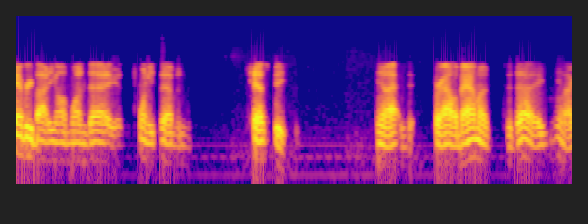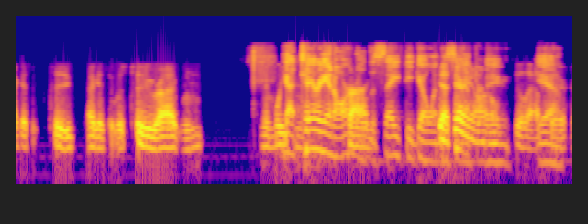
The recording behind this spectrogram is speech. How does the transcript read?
everybody on one day and twenty seven chess pieces. You know, I- for Alabama today, you know, I guess it's two. I guess it was two, right? When, when we Got Terrion Arnold, the safety, going yeah, this Terry afternoon. Still out Yeah. there.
